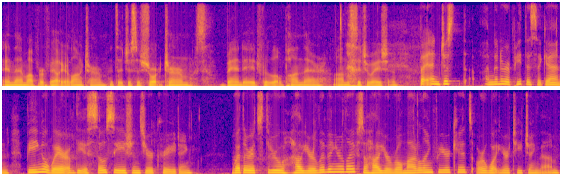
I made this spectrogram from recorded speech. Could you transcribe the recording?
and them up for failure long term. It's a, just a short term band aid for the little pun there on the situation. but and just I'm going to repeat this again: being aware of the associations you're creating whether it's through how you're living your life, so how you're role modeling for your kids, or what you're teaching them.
